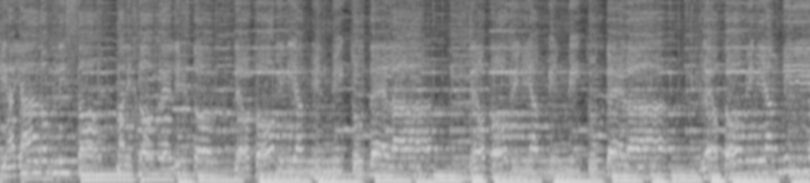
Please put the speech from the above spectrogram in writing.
כי היה לו בלי סוף מה לכתוב ולכתוב לאותו בנימין מתודלה לאותו בנימין מתודלה לאותו בנימין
